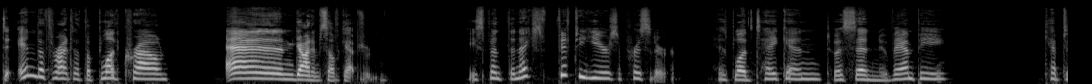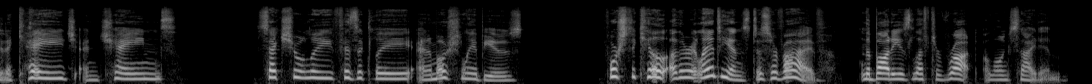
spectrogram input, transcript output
to end the threat of the Blood Crown and got himself captured. He spent the next 50 years a prisoner, his blood taken to ascend New Vampi, kept in a cage and chains, sexually, physically, and emotionally abused, forced to kill other Atlanteans to survive. The body is left to rot alongside him.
